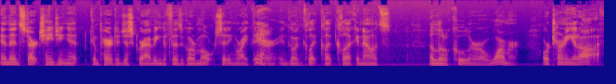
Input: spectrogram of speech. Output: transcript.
and then start changing it compared to just grabbing the physical remote sitting right there and going click click click and now it's a little cooler or warmer or turning it off.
